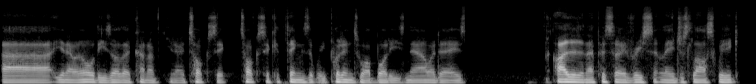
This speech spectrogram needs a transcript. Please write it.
uh, you know, and all these other kind of you know toxic toxic things that we put into our bodies nowadays. I did an episode recently, just last week,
